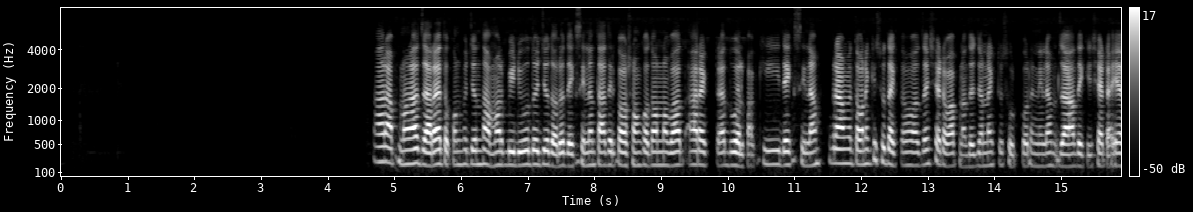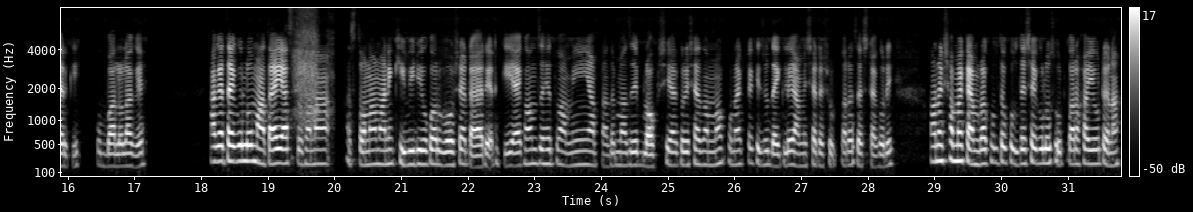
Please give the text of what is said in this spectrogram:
আর আপনারা যারা এতক্ষণ পর্যন্ত আমার ভিডিও ধৈর্য ধরে দেখছিলেন, তাদেরকে অসংখ্য ধন্যবাদ। আর একটা দুয়েল পাখি দেখছিলাম। গ্রামে তো অনেক কিছু দেখতে পাওয়া যায়, সেটাও আপনাদের জন্য একটু শ্যুট করে নিলাম। যা দেখি সেটাই আর কি, খুব ভালো লাগে। আগে তো এগুলো মাথায় আসতো না আসতো না মানে কী ভিডিও করব সেটা আর কি। এখন যেহেতু আমি আপনাদের মাঝে ব্লগ শেয়ার করি, সেজন্য কোনো একটা কিছু দেখলে আমি সেটা শ্যুট করার চেষ্টা করি। অনেক সময় ক্যামেরা খুলতে খুলতে সেগুলো শ্যুট করা হয়ে ওঠে না।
